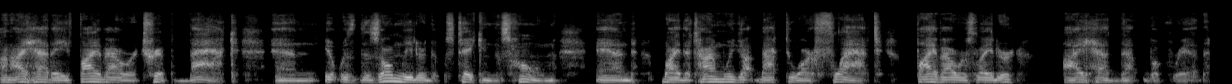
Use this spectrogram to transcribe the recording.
and I had a five hour trip back, and it was the zone leader that was taking us home. And by the time we got back to our flat, five hours later, I had that book read.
